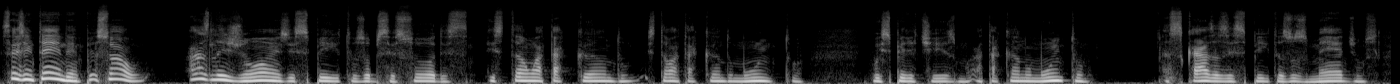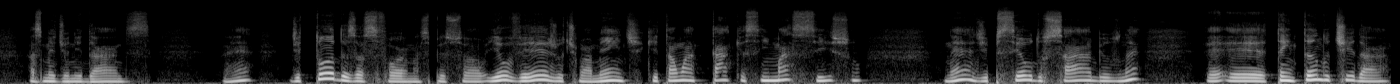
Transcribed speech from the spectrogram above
Vocês entendem, pessoal? As legiões de espíritos obsessores estão atacando, estão atacando muito o espiritismo, atacando muito as casas espíritas, os médiums, as mediunidades, né? de todas as formas, pessoal. E eu vejo ultimamente que está um ataque assim maciço, né, de pseudo-sábios, né, é, é, tentando tirar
